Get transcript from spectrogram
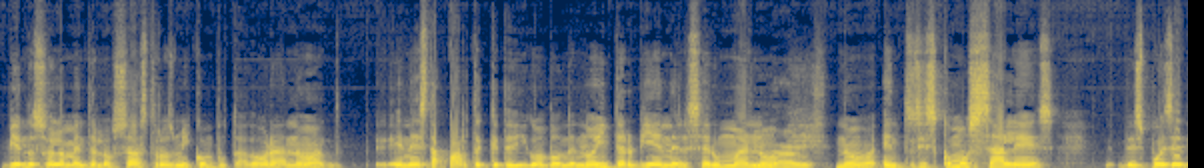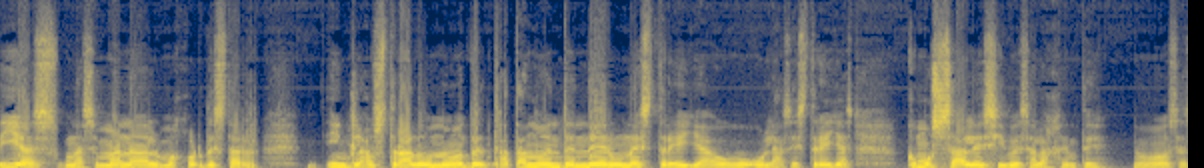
viendo solamente los astros, mi computadora, ¿no? en esta parte que te digo, donde no interviene el ser humano, ¿no? Entonces, ¿cómo sales después de días, una semana, a lo mejor de estar enclaustrado, ¿no? tratando de entender una estrella o, las estrellas, ¿cómo sales y ves a la gente, ¿no? O sea,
